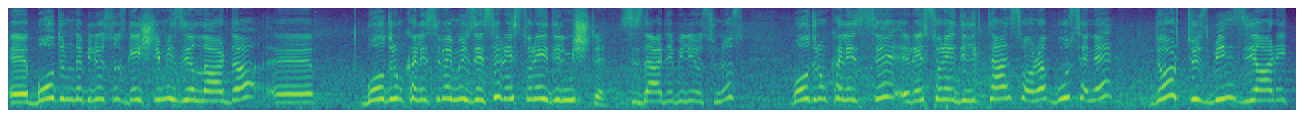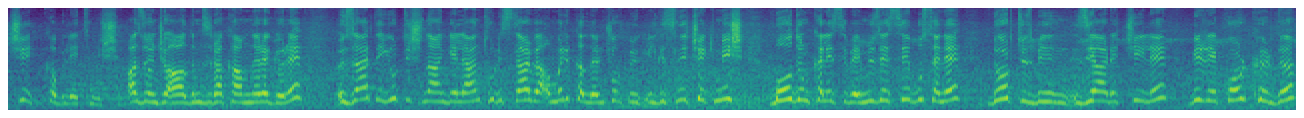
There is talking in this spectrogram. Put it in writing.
E, Bodrum'da biliyorsunuz geçtiğimiz yıllarda e, Bodrum Kalesi ve Müzesi restore edilmişti. Sizler de biliyorsunuz. Bodrum Kalesi restore edildikten sonra bu sene 400 bin ziyaretçi kabul etmiş. Az önce aldığımız rakamlara göre özellikle yurt dışından gelen turistler ve Amerikalıların çok büyük ilgisini çekmiş. Bodrum Kalesi ve Müzesi bu sene 400 bin ziyaretçiyle bir rekor kırdı.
